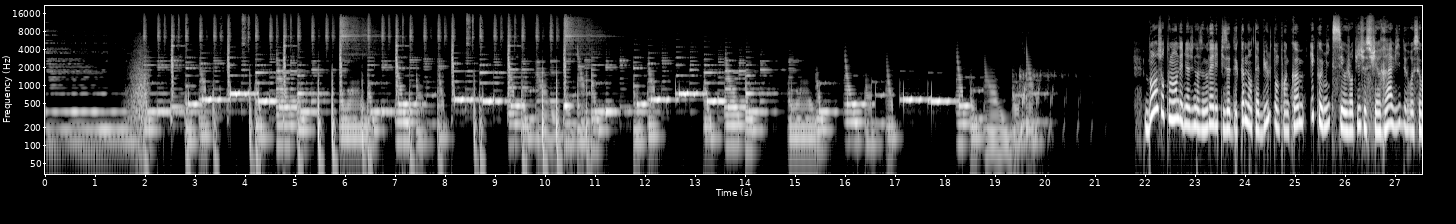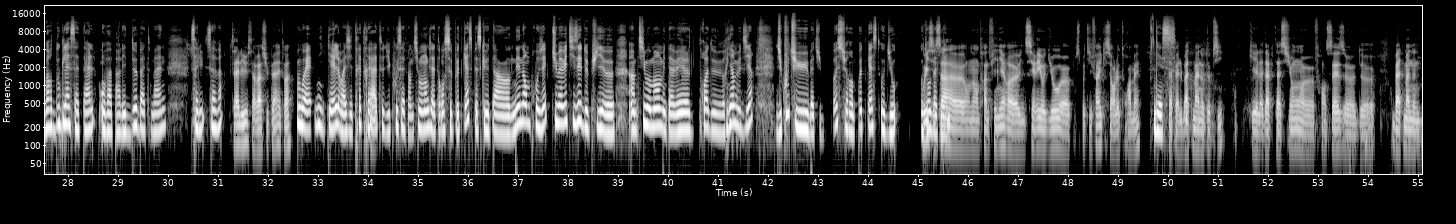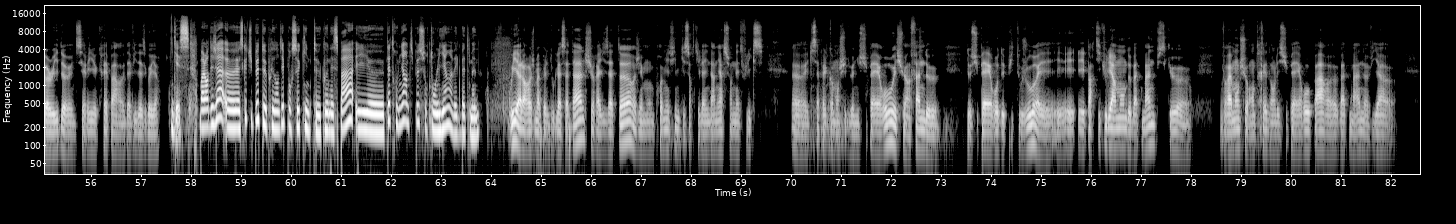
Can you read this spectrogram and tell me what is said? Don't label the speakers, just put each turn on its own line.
thank you Bonjour tout le monde et bienvenue dans un nouvel épisode de Comme dans ta bulle, ton.com et comics. Et aujourd'hui, je suis ravie de recevoir Douglas Attal. On va parler de Batman. Salut, ça va?
Salut, ça va super et toi?
Ouais, nickel. Moi, j'ai très très hâte. Du coup, ça fait un petit moment que j'attends ce podcast parce que tu as un énorme projet. Tu m'avais teasé depuis euh, un petit moment, mais tu avais le droit de rien me dire. Du coup, tu, bah, tu bosses sur un podcast audio
oui, c'est ça. Euh, on est en train de finir euh, une série audio pour Spotify qui sort le 3 mai.
Yes.
Qui s'appelle Batman Autopsy qui est l'adaptation euh, française euh, de Batman Unburied, euh, une série créée par David S. Goyer.
Yes. Bon alors déjà, est-ce que tu peux te présenter pour ceux qui ne te connaissent pas et peut-être revenir un petit peu sur ton lien avec Batman?
Oui, alors je m'appelle Douglas Attal, je suis réalisateur, j'ai mon premier film qui est sorti l'année dernière sur Netflix euh, qui s'appelle Comment je suis devenu super-héros et je suis un fan de, de super-héros depuis toujours et, et, et, particulièrement de Batman puisque Vraiment, je suis rentré dans les super-héros par euh, Batman via euh,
